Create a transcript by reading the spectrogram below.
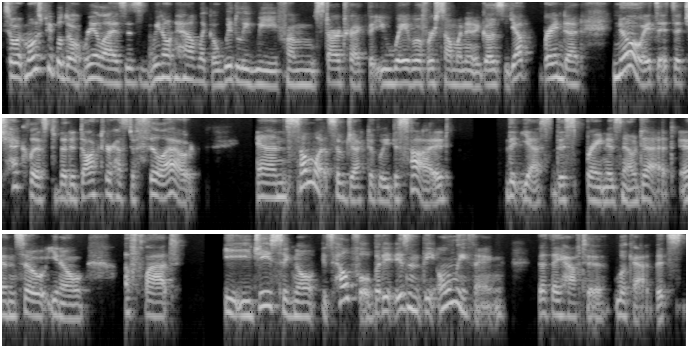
So what most people don't realize is we don't have like a widdly wee from Star Trek that you wave over someone and it goes, "Yep, brain dead." No, it's it's a checklist that a doctor has to fill out and somewhat subjectively decide that yes, this brain is now dead. And so, you know, a flat EEG signal is helpful, but it isn't the only thing that they have to look at. It's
